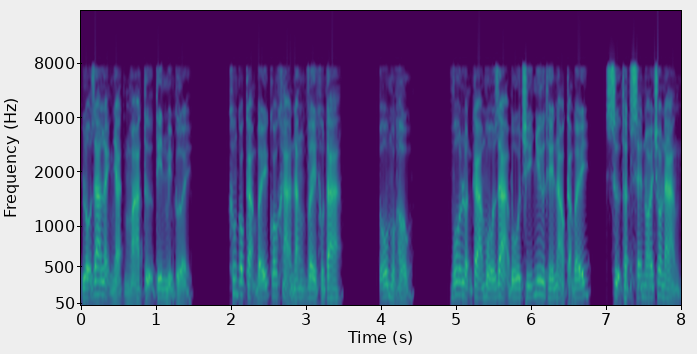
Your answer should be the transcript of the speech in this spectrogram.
lộ ra lạnh nhạt mà tự tin mỉm cười. Không có cạm bẫy có khả năng vây không ta. Ô một hầu. Vô luận cả mộ dạ bố trí như thế nào cạm bẫy, sự thật sẽ nói cho nàng,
